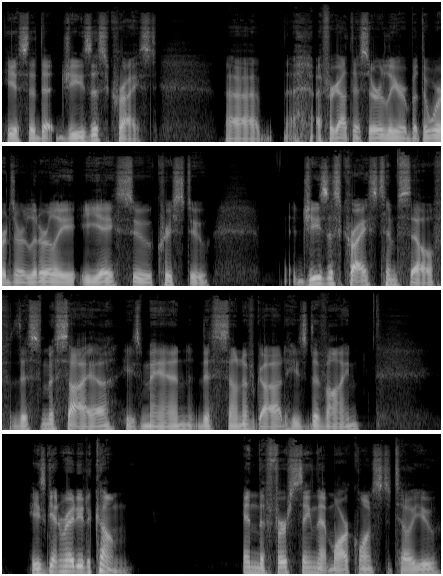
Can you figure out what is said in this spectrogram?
he has said that Jesus Christ, Uh, I forgot this earlier, but the words are literally Iesu Christu. Jesus Christ himself, this Messiah, he's man, this Son of God, he's divine. He's getting ready to come. And the first thing that Mark wants to tell you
